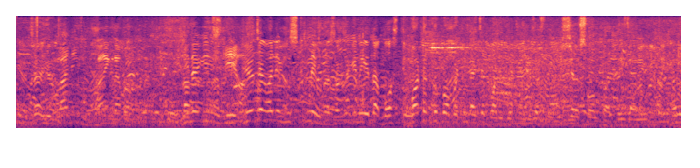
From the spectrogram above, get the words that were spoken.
नि हुन्छ यो प्लानिङ प्लानिङ राम्रो किनकि यो चाहिँ अलिक मुस्किल नै हुनसक्छ किनकि यता बस्ती वाटरको प्रपर्टीलाई चाहिँ बढी जस्तै कि सेयर सेल घट्दै जाने। अनि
